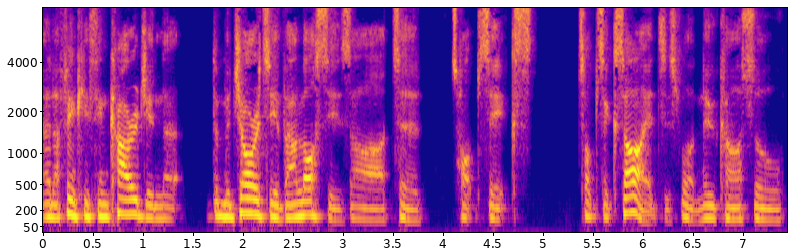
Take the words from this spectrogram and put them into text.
And I think it's encouraging that the majority of our losses are to top six top six sides. It's what Newcastle,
